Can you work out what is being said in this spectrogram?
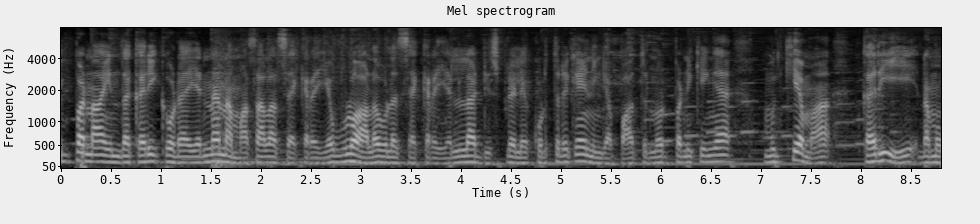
இப்போ நான் இந்த கறி கூட என்னென்ன மசாலா சேர்க்குறேன் எவ்வளோ அளவில் சேர்க்குறேன் எல்லா டிஸ்பிளேல கொடுத்துருக்கேன். நீங்கள் பார்த்து நோட் பண்ணிக்கிங்க. முக்கியமாக கறி நம்ம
